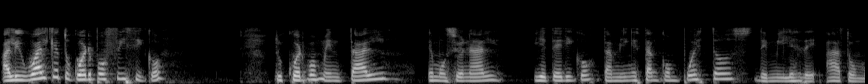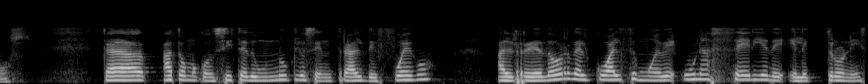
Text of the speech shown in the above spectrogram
Al igual que tu cuerpo físico, tus cuerpos mental, emocional y etérico también están compuestos de miles de átomos. Cada átomo consiste de un núcleo central de fuego alrededor del cual se mueve una serie de electrones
